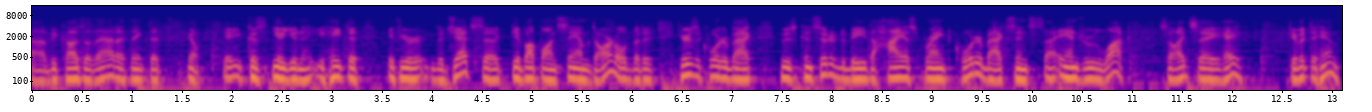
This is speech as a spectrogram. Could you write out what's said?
uh, because of that, I think that you know, because you know, you, you hate to if you're the Jets uh, give up on Sam Darnold, but if, here's a quarterback who's considered to be the highest ranked quarterback since uh, Andrew Luck. So I'd say, hey, give it to him.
